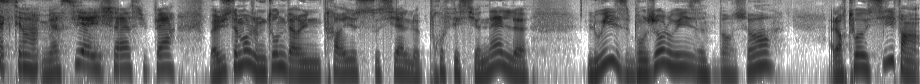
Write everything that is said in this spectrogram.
exactement. Merci Aïcha, super. Bah justement, je me tourne vers une travailleuse sociale professionnelle. Louise, bonjour Louise. Bonjour. Alors toi aussi, enfin,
